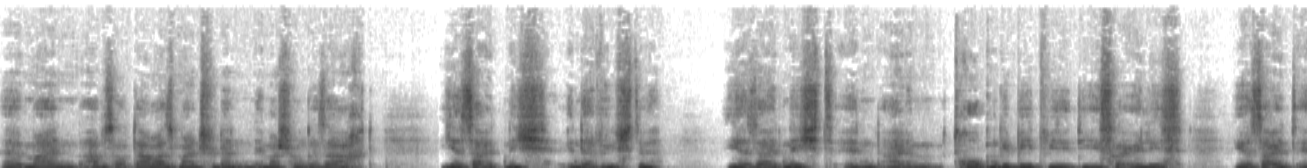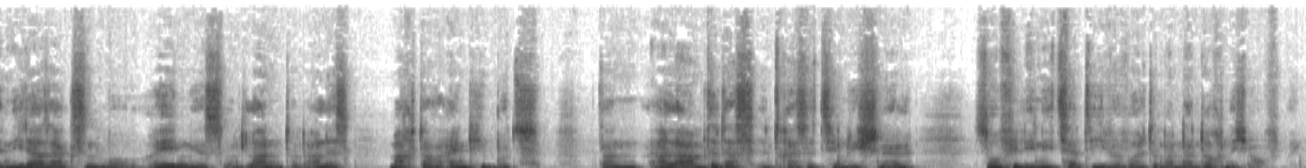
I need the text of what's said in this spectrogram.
äh, habe es auch damals meinen Studenten immer schon gesagt, ihr seid nicht in der Wüste, ihr seid nicht in einem Tropengebiet wie die Israelis, ihr seid in Niedersachsen, wo Regen ist und Land und alles, macht doch ein Kibbutz. Dann erlahmte das Interesse ziemlich schnell. So viel Initiative wollte man dann doch nicht aufbringen.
